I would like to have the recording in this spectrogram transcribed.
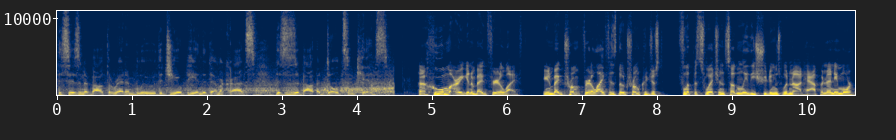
this isn't about the red and blue, the GOP and the Democrats. This is about adults and kids. Now, whom are you going to beg for your life? You're going to beg Trump for your life as though Trump could just flip a switch and suddenly these shootings would not happen anymore?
